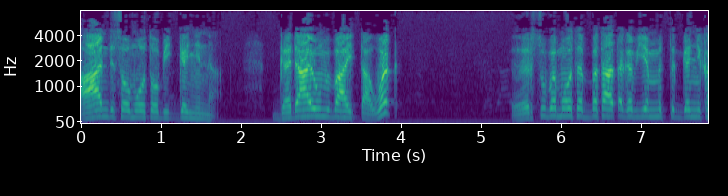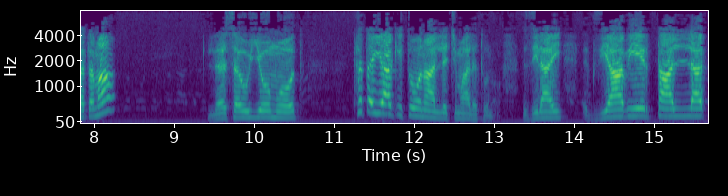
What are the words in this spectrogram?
አንድ ሰው ሞቶ ቢገኝና ገዳዩም ባይታወቅ እርሱ በሞተበት አጠገብ የምትገኝ ከተማ ለሰውየው ሞት ተጠያቂ ትሆናለች ማለቱ ነው። እዚህ ላይ እግዚአብሔር ታላቅ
